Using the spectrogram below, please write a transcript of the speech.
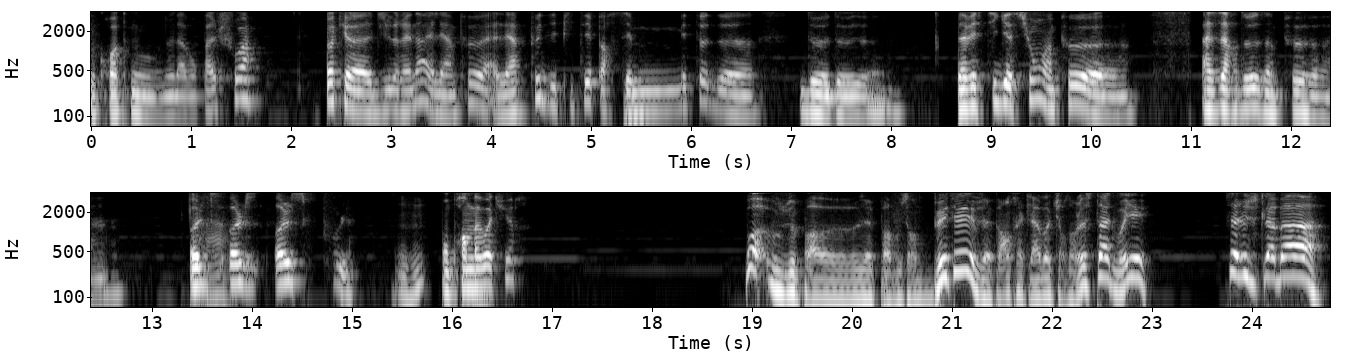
je crois que nous nous n'avons pas le choix. Je crois que Jill Rena, elle est un peu, elle est un peu dépitée par ces méthodes euh, de d'investigation un peu euh, hasardeuses, un peu euh, old, Ah. old, old school. Mhm. On prend ma voiture? Bon, vous n'allez pas, euh, pas vous embêter, vous n'allez pas rentrer avec la voiture dans le stade, voyez. C'est juste là-bas.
